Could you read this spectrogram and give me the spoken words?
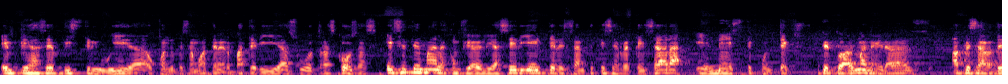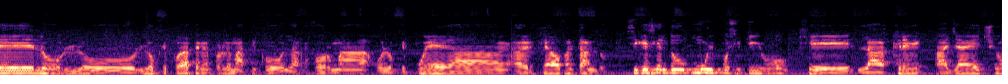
empieza a ser distribuida o cuando empezamos a tener baterías u otras cosas. Ese tema de la confiabilidad sería interesante que se repensara en este contexto. De todas maneras, a pesar de lo, que pueda tener problemático la reforma o lo que pueda haber quedado faltando, sigue siendo muy positivo que la CREC haya hecho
